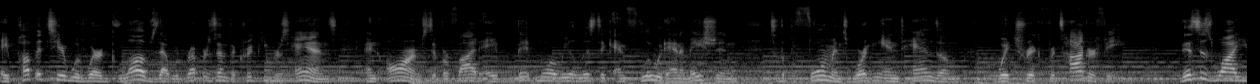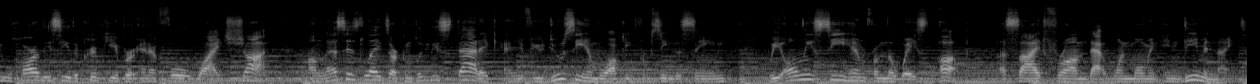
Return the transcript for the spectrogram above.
a puppeteer would wear gloves that would represent the Crypt Keeper's hands and arms to provide a bit more realistic and fluid animation to the performance working in tandem with trick photography. This is why you hardly see the Crypt Keeper in a full wide shot, unless his legs are completely static and if you do see him walking from scene to scene, we only see him from the waist up, aside from that one moment in Demon Knight.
